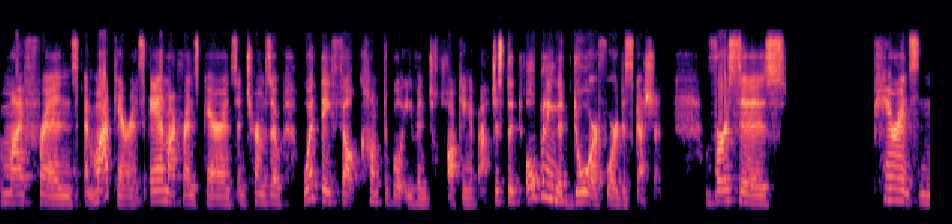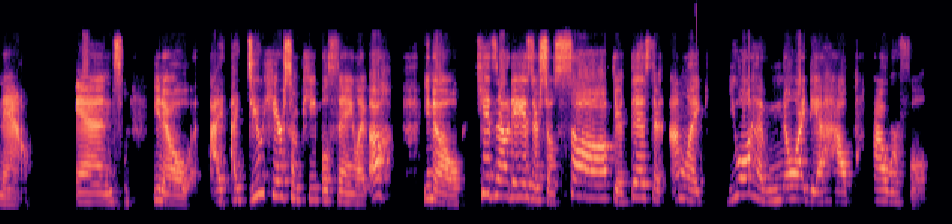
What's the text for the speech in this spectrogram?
my friends and my parents and my friends' parents in terms of what they felt comfortable even talking about, just the opening the door for a discussion versus parents now. And, you know, I, I do hear some people saying, like, oh, you know, kids nowadays, they're so soft, they're this, they're, I'm like, you all have no idea how powerful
